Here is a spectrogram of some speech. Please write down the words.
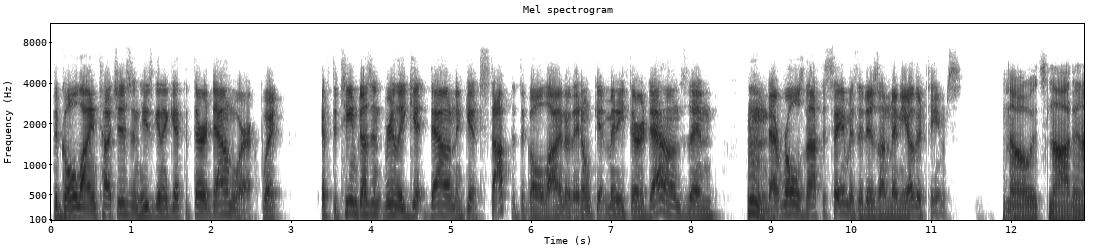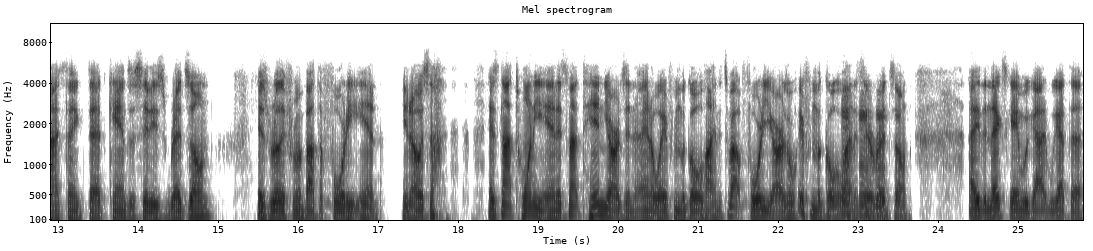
the goal line touches and he's going to get the third down work. But if the team doesn't really get down and get stopped at the goal line, or they don't get many third downs, then hmm, that role is not the same as it is on many other teams. No, it's not. And I think that Kansas City's red zone is really from about the 40 in. You know, it's not it's not 20 in, it's not 10 yards in and away from the goal line. It's about 40 yards away from the goal line. It's their red zone. Hey, the next game we got we got the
